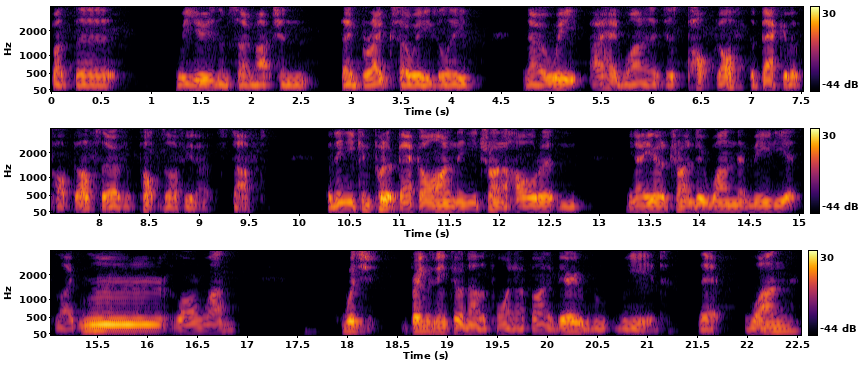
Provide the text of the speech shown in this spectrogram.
but the we use them so much and they break so easily. You know, we I had one and it just popped off. The back of it popped off. So if it pops off, you know, it's stuffed. But then you can put it back on, and then you're trying to hold it, and you know you got to try and do one immediate like long one, which brings me to another point. I find it very weird that one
